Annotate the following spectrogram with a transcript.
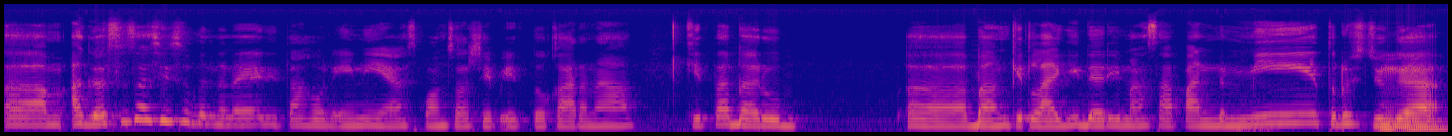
em, agak susah sih sebenarnya di tahun ini ya sponsorship itu karena kita baru eh, bangkit lagi dari masa pandemi terus juga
